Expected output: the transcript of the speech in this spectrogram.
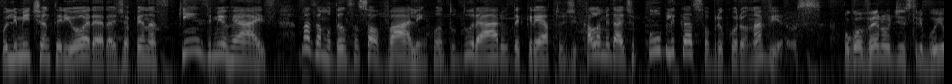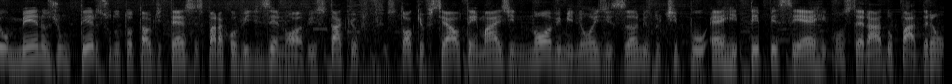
O limite anterior era de apenas 15 mil reais, mas a mudança só vale enquanto durar o decreto de calamidade pública sobre o coronavírus. O governo distribuiu menos de um terço do total de testes para a Covid-19. O estoque, oficial tem mais de 9 milhões de exames do tipo RT-PCR, considerado padrão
